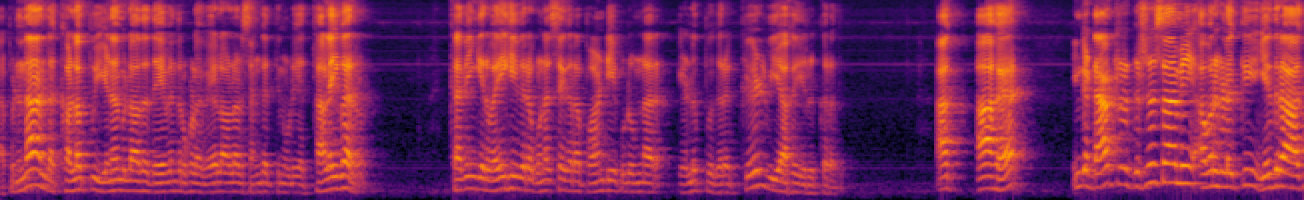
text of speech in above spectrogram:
அப்படின்னா அந்த கலப்பு இனமில்லாத தேவேந்திரகுல வேளாளர் சங்கத்தினுடைய தலைவர் கவிஞர் வைகை வீர குணசேகர பாண்டிய குடும்பனார் எழுப்புகிற கேள்வியாக இருக்கிறது. ஆக இங்கே டாக்டர் கிருஷ்ணசாமி அவர்களுக்கு எதிராக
